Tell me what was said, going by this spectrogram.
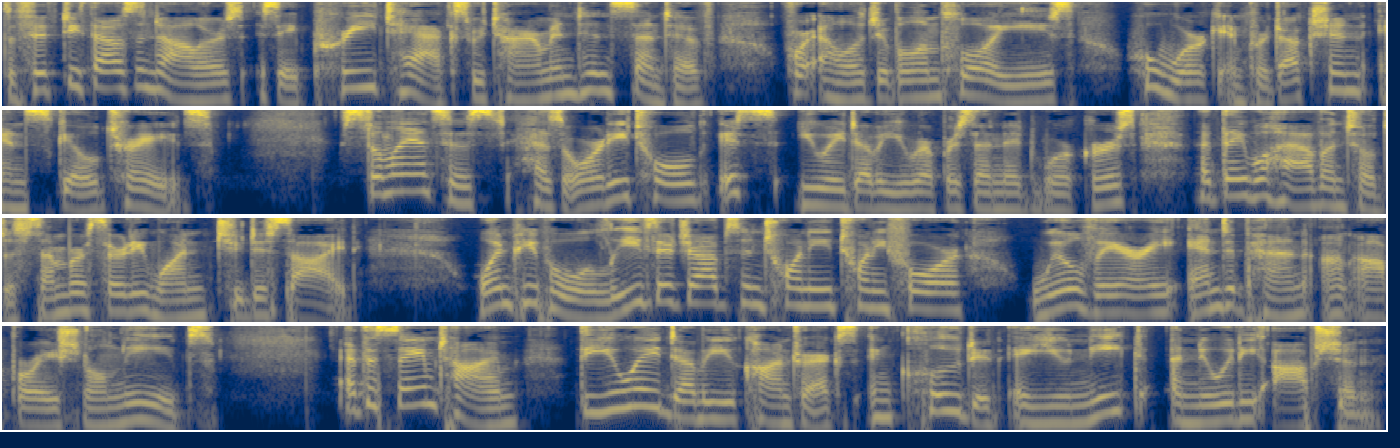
The $50,000 is a pre-tax retirement incentive for eligible employees who work in production and skilled trades. Stellantis has already told its UAW represented workers that they will have until December 31 to decide. When people will leave their jobs in 2024 will vary and depend on operational needs. At the same time, the UAW contracts included a unique annuity option.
